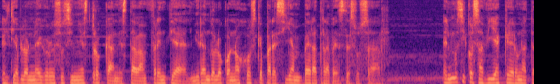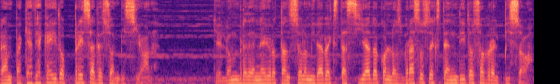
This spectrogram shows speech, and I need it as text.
El diablo negro y su siniestro can estaban frente a él, mirándolo con ojos que parecían ver a través de su ser. El músico sabía que era una trampa, que había caído presa de su ambición. El hombre de negro tan solo miraba extasiado con los brazos extendidos sobre el piso,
